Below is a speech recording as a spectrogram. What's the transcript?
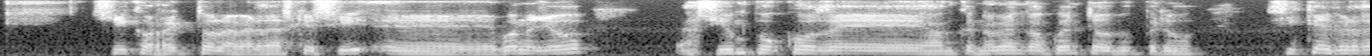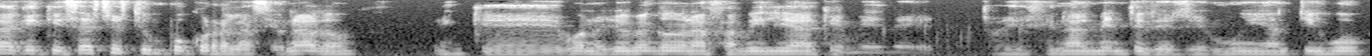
Sí, correcto, la verdad es que sí. Eh, bueno, yo así un poco de, aunque no venga a cuento, pero sí que es verdad que quizás esto esté un poco relacionado en que, bueno, yo vengo de una familia que me, tradicionalmente desde muy antiguo,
